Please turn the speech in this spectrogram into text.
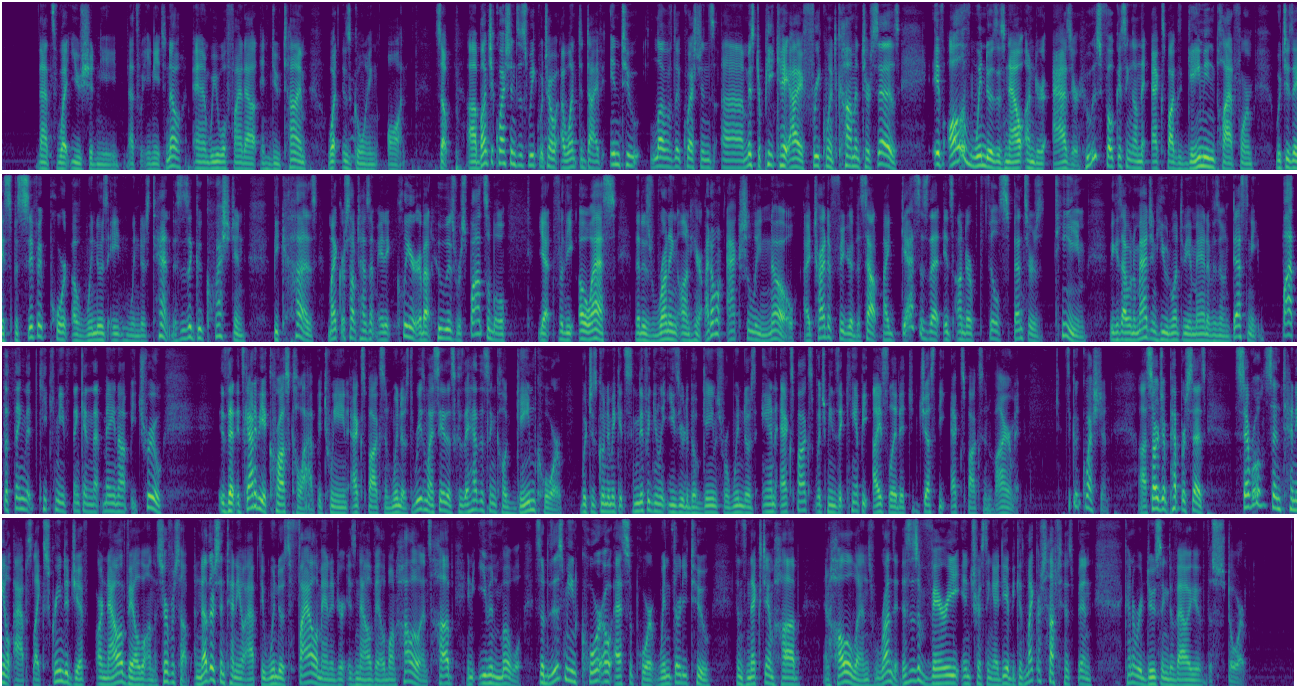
that's what you should need. That's what you need to know, and we will find out in due time what is going on. So, a bunch of questions this week, which I, I want to dive into. Love the questions. Uh, Mr. PKI, frequent commenter, says if all of Windows is now under Azure, who is focusing on the Xbox gaming platform, which is a specific port of Windows 8 and Windows 10? This is a good question because Microsoft hasn't made it clear about who is responsible yet for the OS that is running on here. I don't actually know. I tried to figure this out. My guess is that it's under Phil Spencer's team because I would imagine he would want to be a man of his own destiny. But the thing that keeps me thinking that may not be true is that it's got to be a cross collab between Xbox and Windows. The reason why I say this is because they have this thing called GameCore, which is going to make it significantly easier to build games for Windows and Xbox, which means it can't be isolated to just the Xbox environment. It's a good question. Uh, Sergeant Pepper says, Several Centennial apps like Screen to GIF are now available on the Surface Hub. Another Centennial app, the Windows File Manager, is now available on HoloLens, Hub, and even mobile. So does this mean Core OS support Win32 since NextGen Hub and HoloLens runs it. This is a very interesting idea because Microsoft has been kind of reducing the value of the store.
